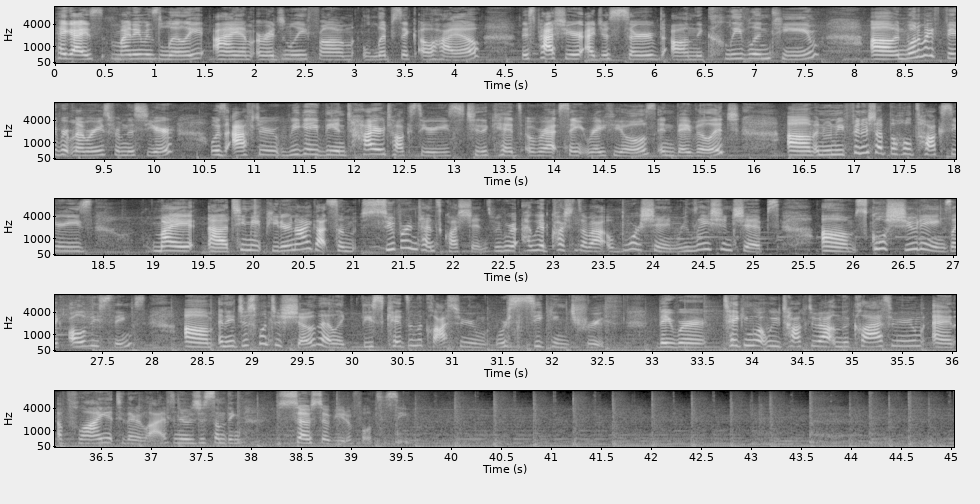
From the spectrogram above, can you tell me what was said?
Hey guys, my name is Lily. I am originally from Leipsic, Ohio. This past year I just served on the Cleveland team. Um, and one of my favorite memories from this year was after we gave the entire talk series to the kids over at St. Raphael's in Bay Village. Um, and when we finished up the whole talk series, my uh, teammate Peter and I got some super intense questions. We, were, we had questions about abortion, relationships, um, school shootings, like all of these things. Um, and it just went to show that like these kids in the classroom were seeking truth. They were taking what we talked about in the classroom and applying it to their lives. And it was just something so, so beautiful to see.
